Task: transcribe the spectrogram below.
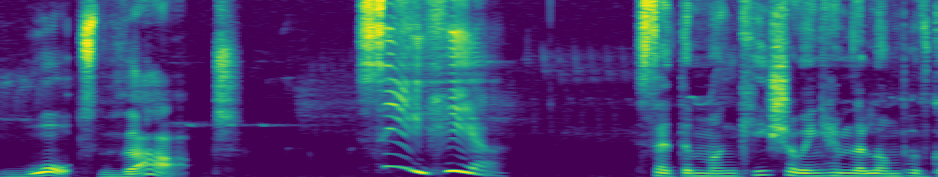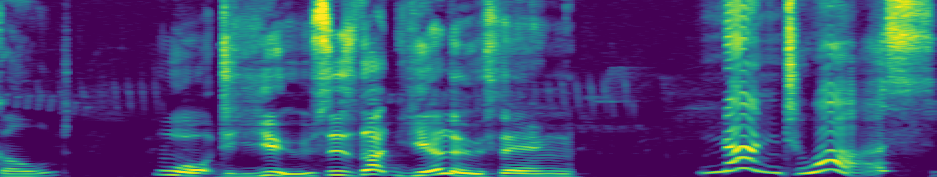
What's that? See here, said the monkey, showing him the lump of gold. What use is that yellow thing? None to us.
